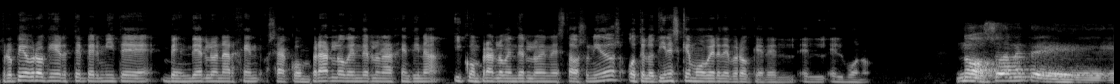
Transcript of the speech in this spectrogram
propio broker te permite venderlo en Argentina, o sea, comprarlo, venderlo en Argentina y comprarlo, venderlo en Estados Unidos, o te lo tienes que mover de broker el, bono? No, solamente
